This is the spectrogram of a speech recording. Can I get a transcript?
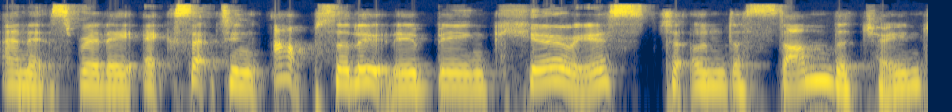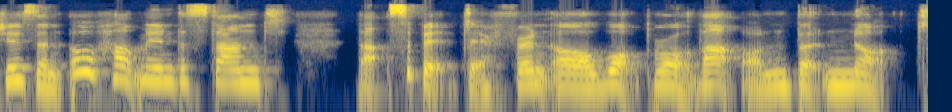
And it's really accepting, absolutely being curious to understand the changes and, oh, help me understand that's a bit different, or what brought that on, but not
